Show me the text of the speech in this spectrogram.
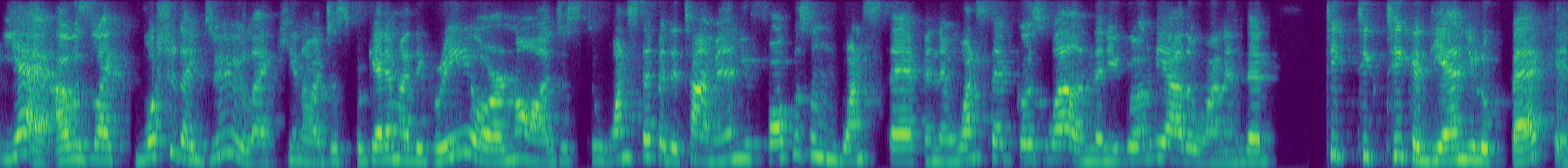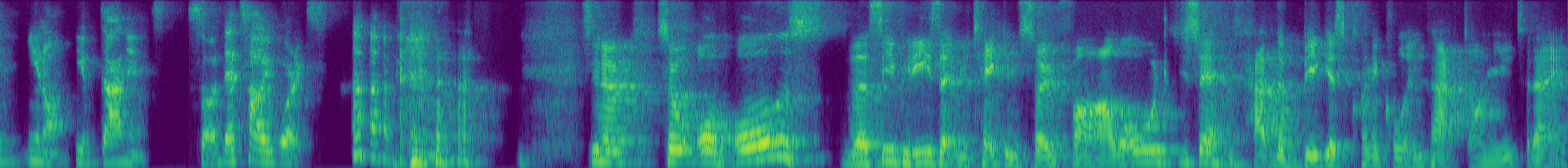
yeah i was like what should i do? Like you know I just forget my degree or no i'll just do one step at a time. And then you focus on one step and then one step goes well and then you go on the other one and then tick tick tick at the end you look back and you know you've done it. So that's how it works. So, you know so of all the, the cpds that you've taken so far what would you say has had the biggest clinical impact on you today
